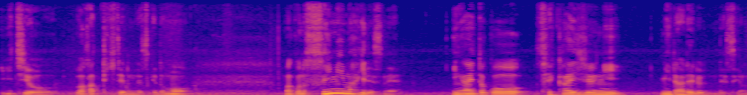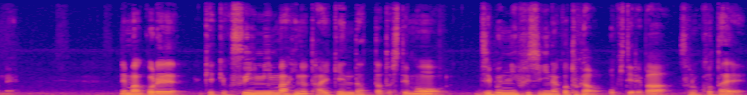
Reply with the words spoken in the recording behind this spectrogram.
一応分かってきてるんですけども、まあ、この睡眠麻痺ですね意外とこう世界中に見られるんですよね。でまあこれ結局睡眠麻痺の体験だったとしても自分に不思議なことが起きてればその答え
